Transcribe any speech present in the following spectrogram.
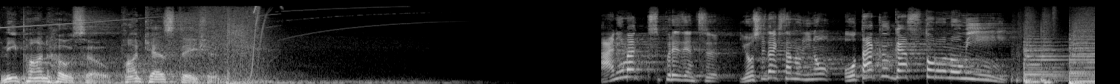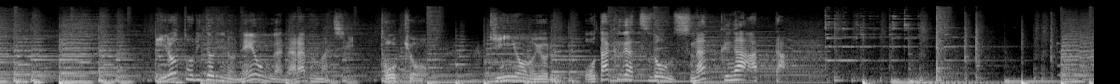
Nippon Hoso Podcast Station. アニマックスプレゼンツ吉田久典のオタクガストロノミ。ー色とりどりのネオンが並ぶ街東京。金曜の夜オタクが集うスナックがあった。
